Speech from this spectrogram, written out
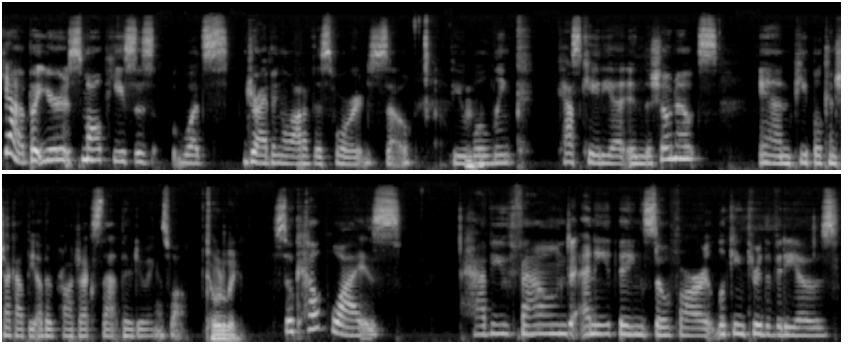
Yeah, but your small piece is what's driving a lot of this forward. So if you mm-hmm. will link Cascadia in the show notes, and people can check out the other projects that they're doing as well. Totally. So kelp wise, have you found anything so far looking through the videos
